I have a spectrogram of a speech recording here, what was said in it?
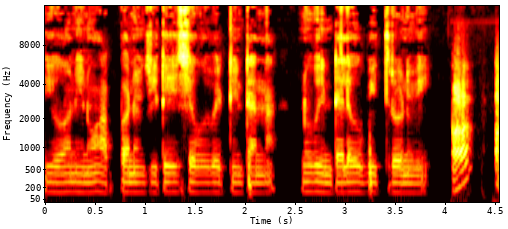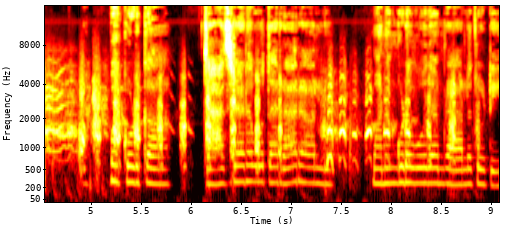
ఇగో నేను అప్పటి నుంచి టేస్ట్ పెట్టింటన్నా. నువ్వు ఇంటలేవు బిత్రోనివి కొడుక జాజిరాడ పోతారా రాళ్ళు మనం కూడా పోదాం రాళ్ళతోటి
